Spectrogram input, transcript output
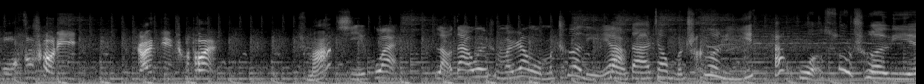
火速撤离，赶紧撤退！什么？奇怪，老大为什么让我们撤离呀？老大叫我们撤离，还火速撤离。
